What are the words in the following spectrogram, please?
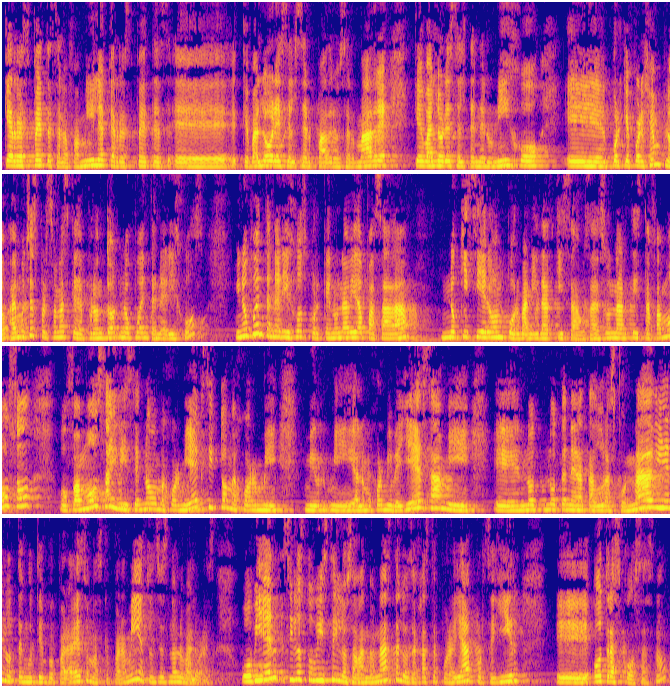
Que respetes a la familia, que respetes, eh, que valores el ser padre o ser madre, que valores el tener un hijo. Eh, porque, por ejemplo, hay muchas personas que de pronto no pueden tener hijos y no pueden tener hijos porque en una vida pasada no quisieron por vanidad quizá, o sea, es un artista famoso o famosa y dice, no, mejor mi éxito, mejor mi, mi, a lo mejor mi belleza, mi, eh, no, no, tener ataduras con nadie, no tengo tiempo para eso más que para mí, entonces no lo valoras. O bien, si los tuviste y los abandonaste, los dejaste por allá por seguir eh, otras cosas, ¿no?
